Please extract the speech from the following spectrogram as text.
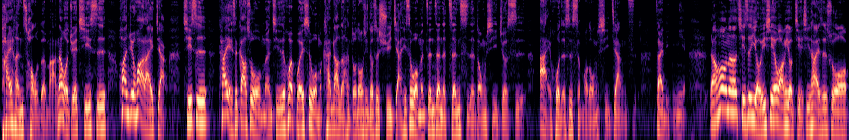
拍很丑的嘛。那我觉得其实换句话来讲，其实他也是告诉我们，其实会不会是我们看到的很多东西都是虚假？其实我们真正的真实的东西就是爱或者是什么东西这样子在里面。然后呢，其实有一些网友解析，他也是说。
